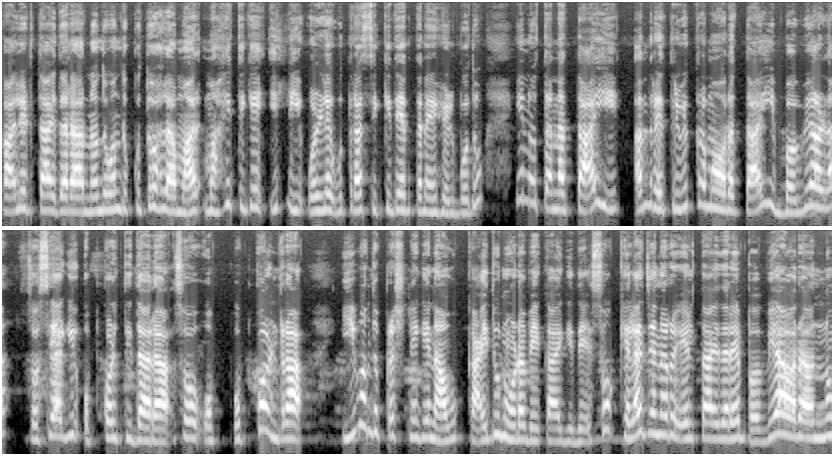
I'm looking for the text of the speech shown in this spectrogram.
ಕಾಲಿಡ್ತಾ ಇದ್ದಾರಾ ಅನ್ನೋದು ಒಂದು ಕುತೂಹಲ ಮಾಹಿತಿಗೆ ಇಲ್ಲಿ ಒಳ್ಳೆ ಉತ್ತರ ಸಿಕ್ಕಿದೆ ಅಂತಲೇ ಹೇಳ್ಬೋದು. ಇನ್ನು ತನ್ನ ತಾಯಿ, ಅಂದರೆ ತ್ರಿವಿಕ್ರಮ ಅವರ ತಾಯಿ ಭವ್ಯಾಳ ಸೊಸೆಯಾಗಿ ಒಪ್ಕೊಳ್ತಿದ್ದಾರಾ? ಸೊ ಒಪ್, ಒಪ್ಕೊಂಡ್ರಾ? ಈ ಒಂದು ಪ್ರಶ್ನೆಗೆ ನಾವು ಕಾಯ್ದು ನೋಡಬೇಕಾಗಿದೆ. ಸೊ, ಕೆಲ ಜನರು ಹೇಳ್ತಾ ಇದ್ದಾರೆ, ಭವ್ಯ ಅವರನ್ನು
